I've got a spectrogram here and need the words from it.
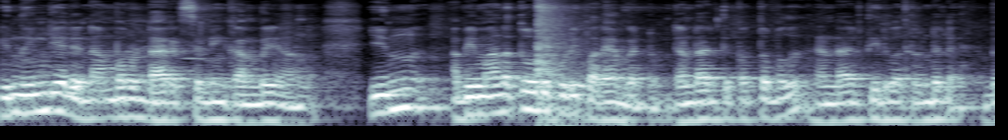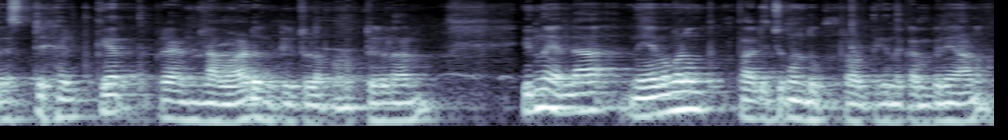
ഇന്ന് ഇന്ത്യയിലെ നമ്പർ വൺ ഡയറക്ട് സെല്ലിംഗ് കമ്പനിയാണ് ഇന്ന് അഭിമാനത്തോടു കൂടി പറയാൻ പറ്റും രണ്ടായിരത്തി പത്തൊമ്പത് രണ്ടായിരത്തി ഇരുപത്തിരണ്ടിലെ ബെസ്റ്റ് ഹെൽത്ത് കെയർ ബ്രാൻഡിന് അവാർഡ് കിട്ടിയിട്ടുള്ള പ്രൊഡക്റ്റുകളാണ്. ഇന്ന് എല്ലാ നിയമങ്ങളും പാലിച്ചുകൊണ്ടും പ്രവർത്തിക്കുന്ന കമ്പനിയാണ്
